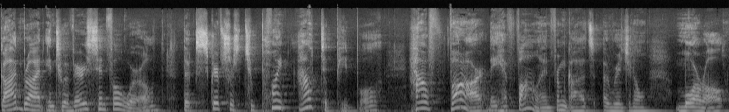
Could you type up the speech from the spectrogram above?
God brought into a very sinful world the scriptures to point out to people how far they have fallen from God's original moral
